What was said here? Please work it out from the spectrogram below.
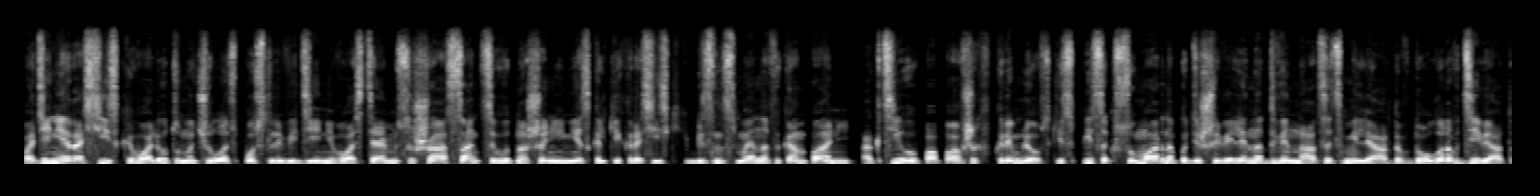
Падение российской валюты началось после введения властями США санкций в отношении нескольких российских бизнесменов и компаний. Активы, попавших в кремлевский список, суммарно подешевели на 12 миллиардов долларов 9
